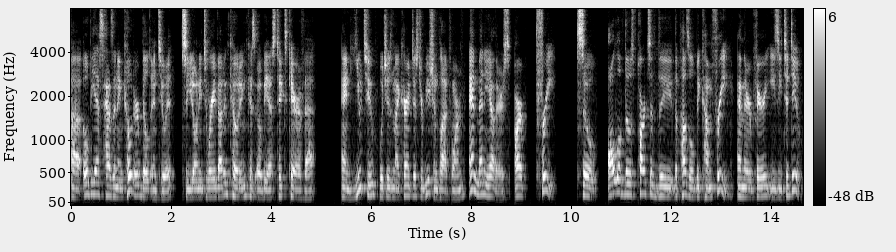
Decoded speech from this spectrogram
uh, OBS has an encoder built into it, so you don't need to worry about encoding because OBS takes care of that. And YouTube, which is my current distribution platform, and many others, are free. So all of those parts of the, the puzzle become free, and they're very easy to do.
